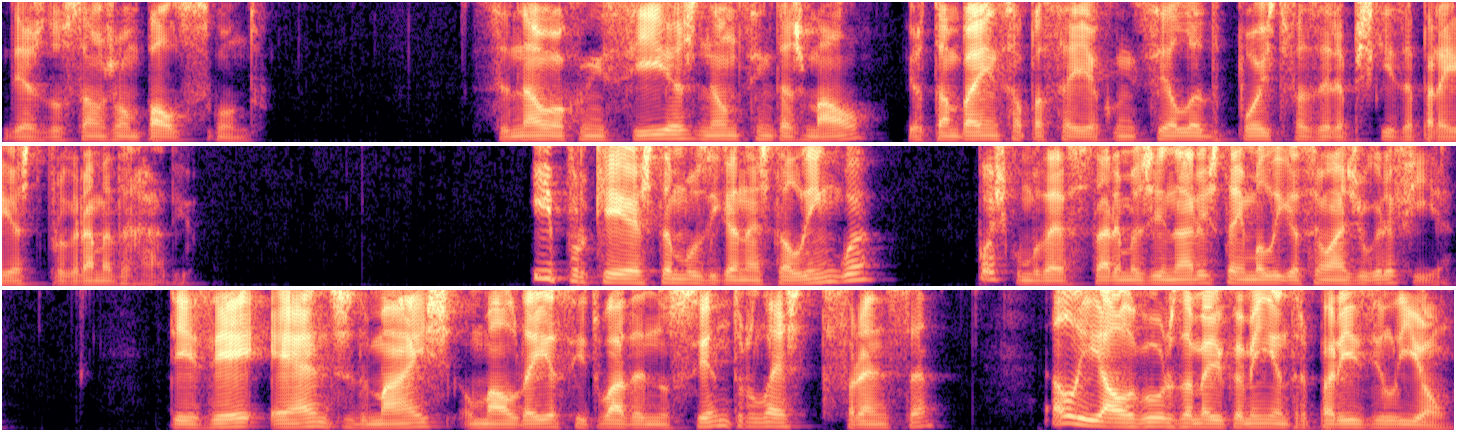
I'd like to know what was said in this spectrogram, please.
desde o São João Paulo II. Se não a conhecias, não te sintas mal, eu também só passei a conhecê-la depois de fazer a pesquisa para este programa de rádio. E porquê esta música nesta língua? Pois, como deve estar a imaginar, isto tem uma ligação à geografia. Thésée é, antes de mais, uma aldeia situada no centro-leste de França, ali alguns a meio caminho entre Paris e Lyon.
